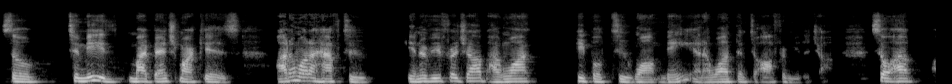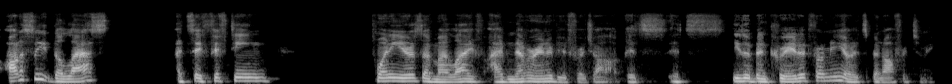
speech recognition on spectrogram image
So to me, my benchmark is I don't want to have to interview for a job. I want people to want me and I want them to offer me the job. So uh, honestly, the last, I'd say 15, 20 years of my life, I've never interviewed for a job. It's, it's either been created for me or it's been offered to me.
